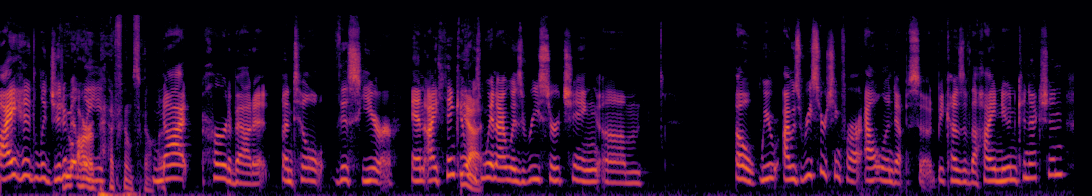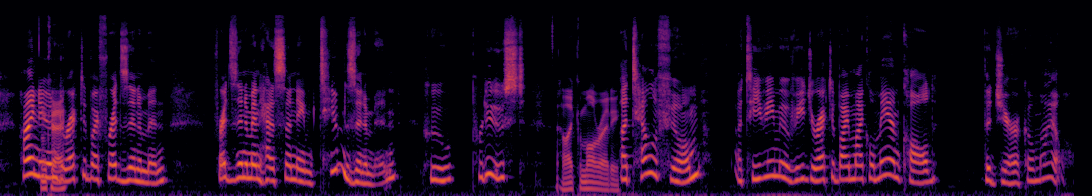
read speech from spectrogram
I had You are a legitimately bad film scholar. not heard about it until this year, and I think it was when I was researching. Um, oh, we I was researching for our Outland episode because of the High Noon connection. High Noon, Okay. directed by Fred Zinnemann. Fred Zinnemann had a son named Tim Zinnemann who produced I like him already. a telefilm, a TV movie directed by Michael Mann called The Jericho Mile.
